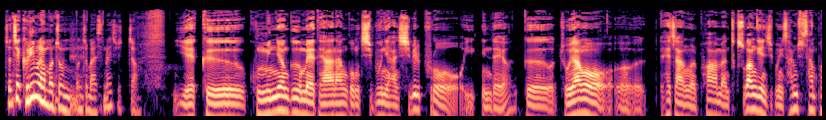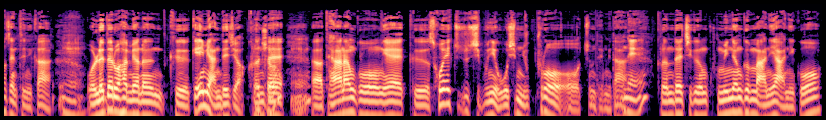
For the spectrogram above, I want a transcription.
전체 그림을 한번 좀 먼저 말씀해 주시죠. 예, 그 국민연금에 대한 항공 지분이 한 11%인데요. 그 조양호 어, 회장을 포함한 특수관계인 지분이 33%니까 예. 원래대로 하면은 그 게임이 안 되죠. 그런데 그렇죠. 예. 어, 대한항공의 그 소액주주 지분이 56%쯤 됩니다. 네. 그런데 지금 국민연금만이 아니고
